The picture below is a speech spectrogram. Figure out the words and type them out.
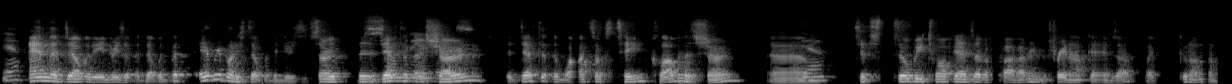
Yeah. and they've dealt with the injuries that they've dealt with, but everybody's dealt with injuries. So the So depth that they've shown, the depth that the White Sox team club has shown, um, yeah. to still be 12 games over 500 and three and a half games up, like good on them.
